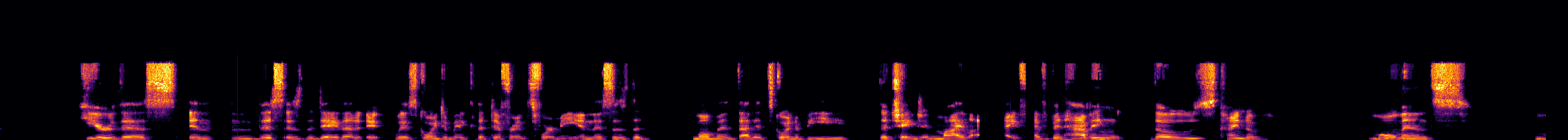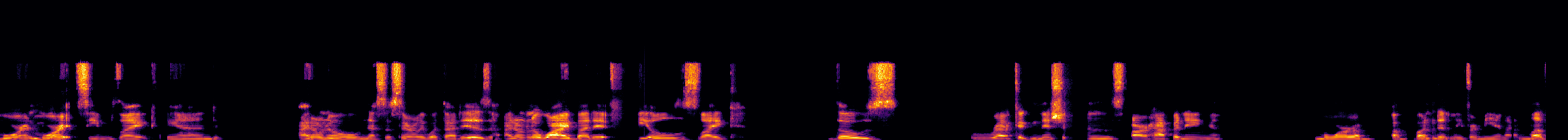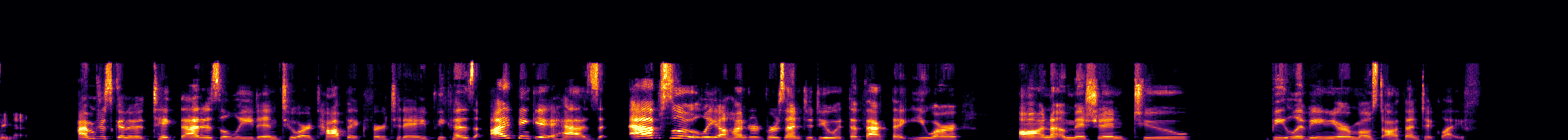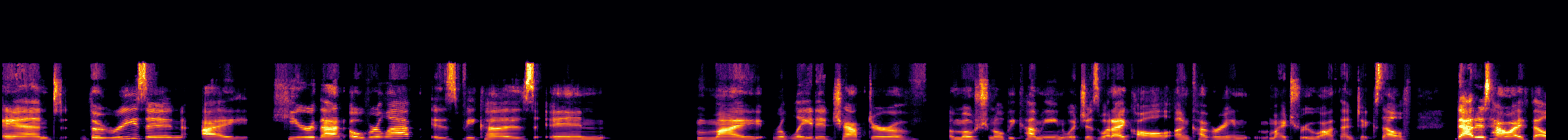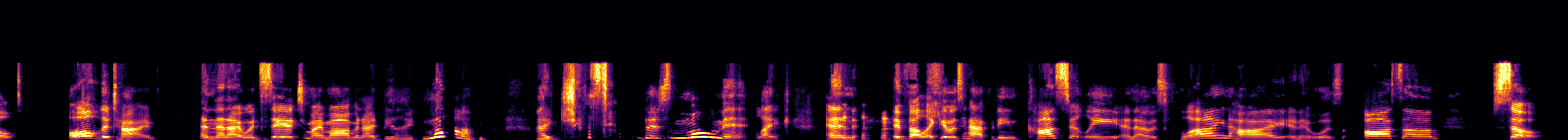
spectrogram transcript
hear this. And this is the day that it was going to make the difference for me. And this is the moment that it's going to be the change in my life. I've been having those kind of moments more and more, it seems like. And I don't know necessarily what that is. I don't know why, but it feels like those recognitions are happening more ab- abundantly for me and I'm loving it. I'm just going to take that as a lead into our topic for today because I think it has absolutely 100% to do with the fact that you are on a mission to be living your most authentic life. And the reason I hear that overlap is because in my related chapter of emotional becoming, which is what I call uncovering my true authentic self, that is how I felt all the time. And then I would mm-hmm. say it to my mom, and I'd be like, Mom, I just this moment. Like, and it felt like it was happening constantly and I was flying high and it was awesome. So,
